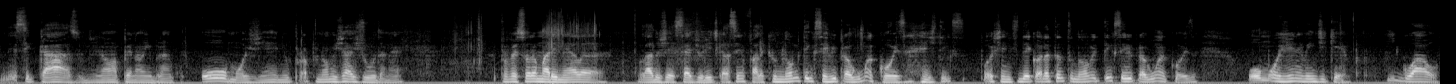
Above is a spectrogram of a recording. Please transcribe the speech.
Nesse caso de norma penal em branco homogêneo, o próprio nome já ajuda, né? A professora Marinella, lá do G7 Jurídica, ela sempre fala que o nome tem que servir para alguma coisa. A gente tem que, poxa, a gente decora tanto nome, tem que servir para alguma coisa. Homogêneo vem de quê? Igual,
